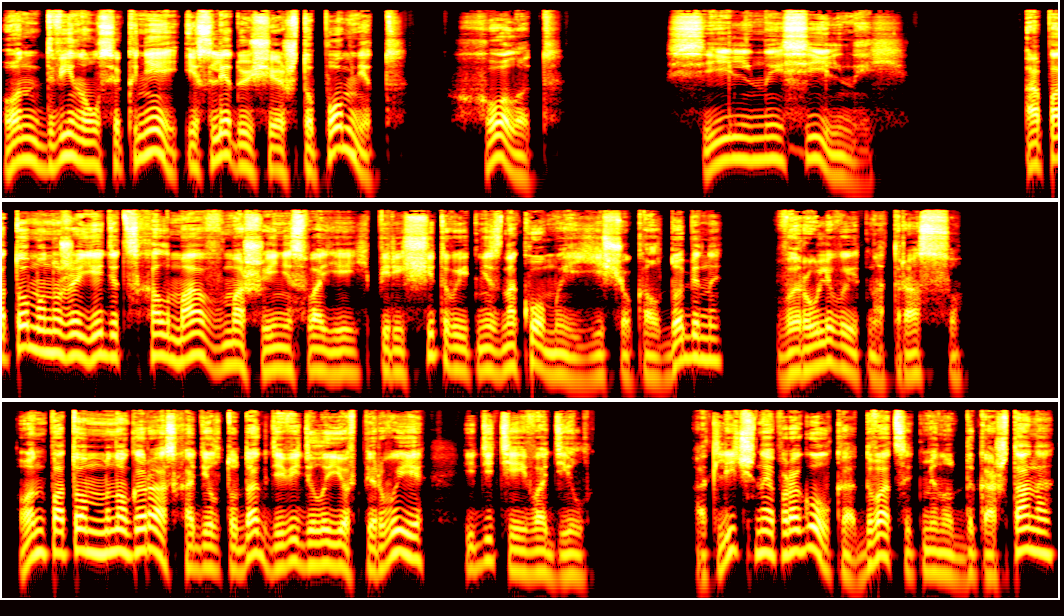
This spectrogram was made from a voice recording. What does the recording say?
Он двинулся к ней, и следующее, что помнит — холод. Сильный-сильный. А потом он уже едет с холма в машине своей, пересчитывает незнакомые еще колдобины, выруливает на трассу. Он потом много раз ходил туда, где видел ее впервые, и детей водил. Отличная прогулка, 20 минут до каштана,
